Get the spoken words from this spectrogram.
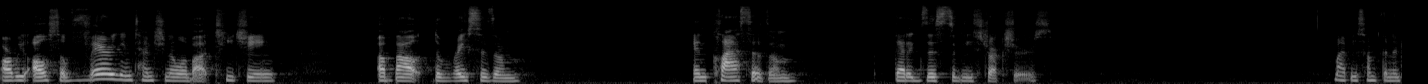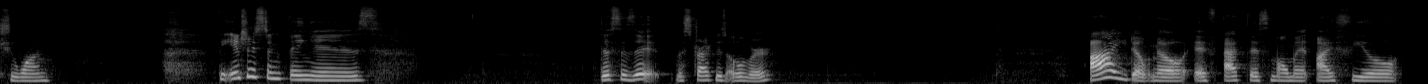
are we also very intentional about teaching about the racism and classism that exists in these structures? Might be something to chew on. The interesting thing is, this is it. The strike is over. I don't know if at this moment I feel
